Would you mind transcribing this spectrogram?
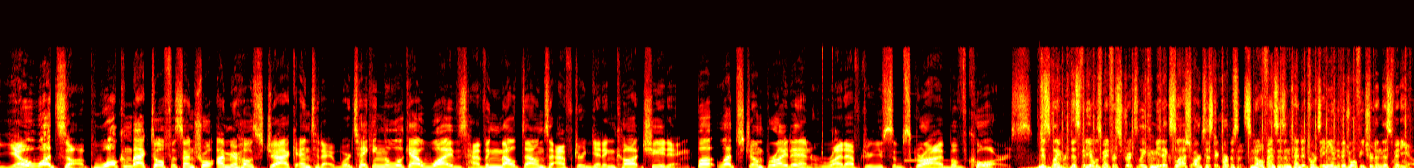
Yo, what's up? Welcome back to Alpha Central. I'm your host, Jack, and today we're taking a look at wives having meltdowns after getting caught cheating. But let's jump right in, right after you subscribe, of course. Disclaimer this video was made for strictly comedic slash artistic purposes. No offense is intended towards any individual featured in this video.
